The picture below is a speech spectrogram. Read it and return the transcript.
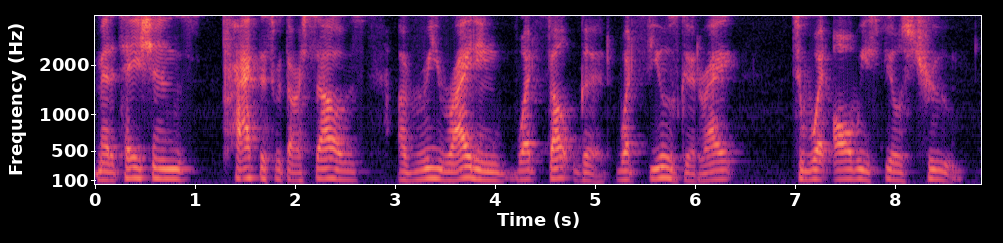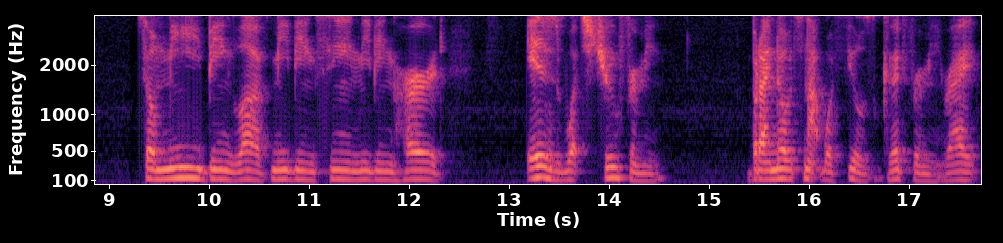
meditations, practice with ourselves of rewriting what felt good, what feels good, right? To what always feels true. So, me being loved, me being seen, me being heard is what's true for me. But I know it's not what feels good for me, right?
